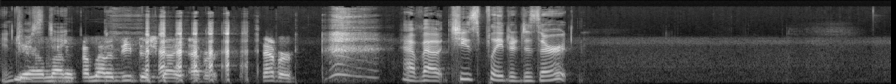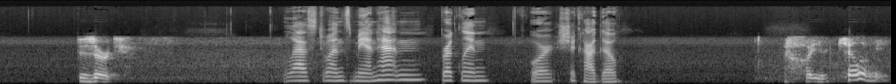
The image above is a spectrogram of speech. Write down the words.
interesting. Yeah, I'm not a, I'm not a deep dish guy ever. Never. How about cheese plate or dessert? Dessert. Last one's Manhattan, Brooklyn, or Chicago. Oh, you're killing me.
